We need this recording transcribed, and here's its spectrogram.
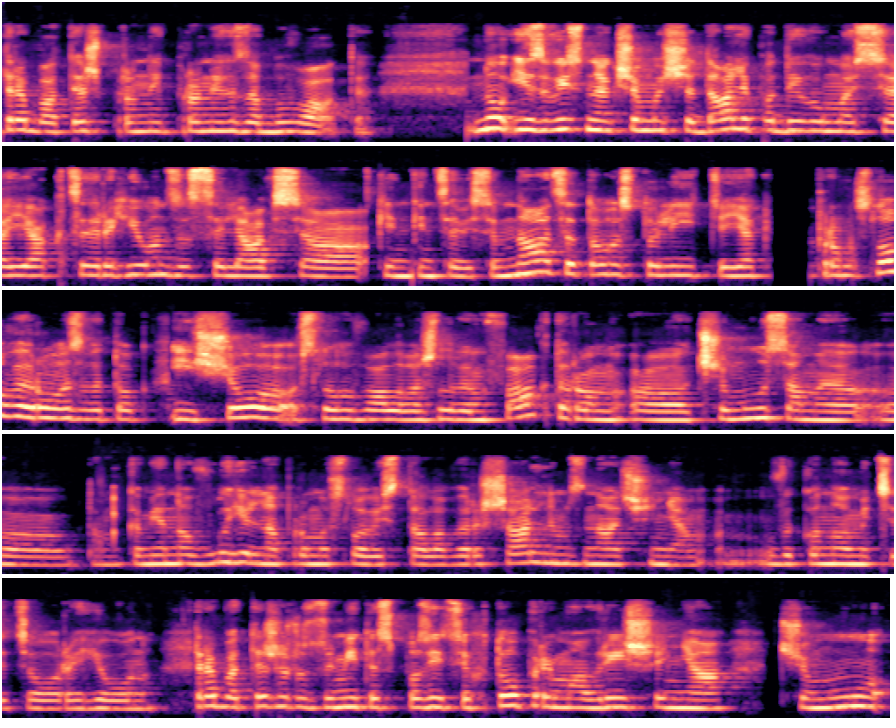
треба теж про них, про них забувати. Ну і звісно, якщо ми ще далі подивимося, як цей регіон заселявся в кінця 18 століття, як промисловий розвиток, і що слугувало важливим фактором, е, чому саме е, там кам'яно-вугільна промисловість стала вирішальним значенням в економіці цього регіону. Треба теж розуміти з позиції, хто приймав рішення, чому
